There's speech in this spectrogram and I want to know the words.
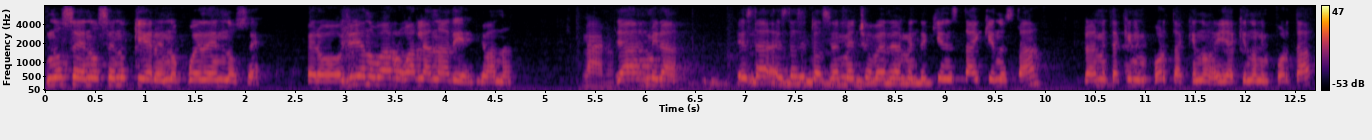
no sé, no sé, no quieren, no pueden, no sé. Pero yo ya no voy a rogarle a nadie, Joana. Claro. Ya, mira, esta, esta situación me ha hecho ver realmente quién está y quién no está, realmente a quién le importa, a quién no, y a quién no le importa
